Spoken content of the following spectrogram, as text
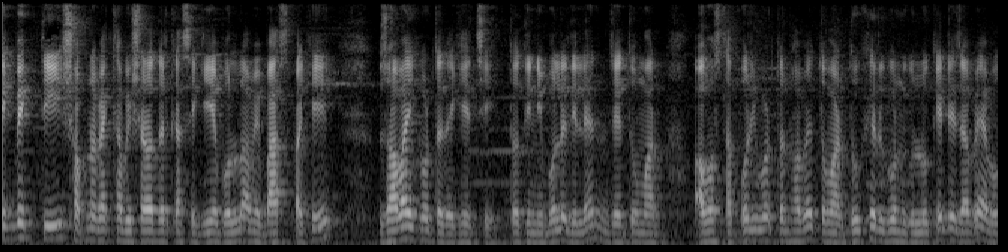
এক ব্যক্তি স্বপ্ন ব্যাখ্যা বিশারদের কাছে গিয়ে বলল, আমি বাস পাখি জবাই করতে দেখেছি। তো তিনি বলে দিলেন যে, তোমার অবস্থা পরিবর্তন হবে, তোমার দুঃখের গুণগুলো কেটে যাবে এবং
